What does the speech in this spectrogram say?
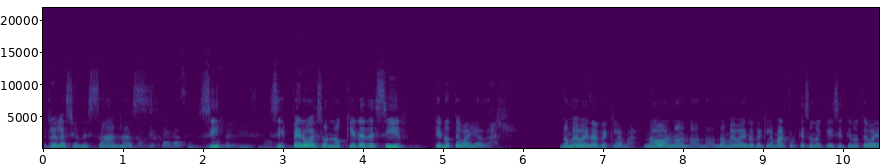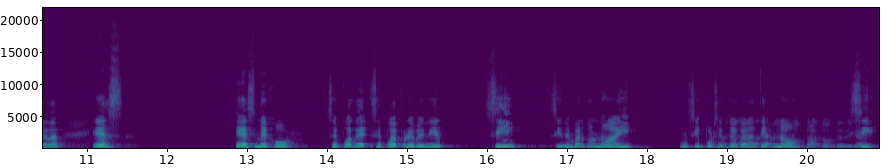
relaciones sanas. Lo que te haga sentir sí, feliz, ¿no? Sí, pero eso no quiere decir que no te vaya a dar. No me vayan a reclamar. No, no, no, no, no me vayan a reclamar porque eso no quiere decir que no te vaya a dar. Es, es mejor. ¿Se puede, ¿Se puede prevenir? Sí. Sin embargo, no hay un 100% de garantía. No. sí,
